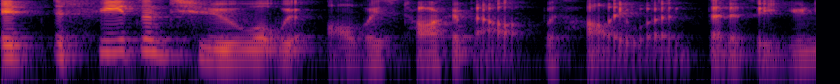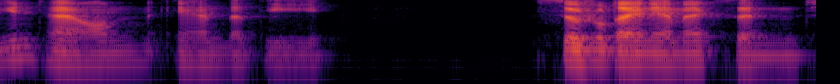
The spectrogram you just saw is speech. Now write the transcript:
it, it feeds into what we always talk about with Hollywood that it's a union town and that the social dynamics and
